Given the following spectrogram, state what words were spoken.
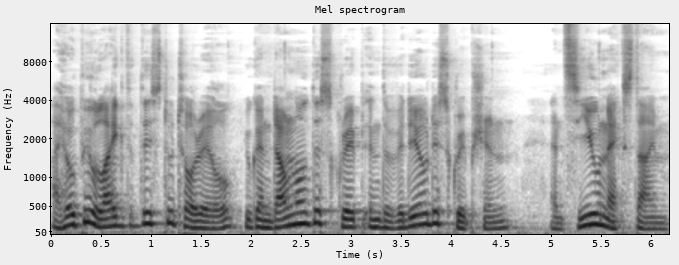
I hope you liked this tutorial, you can download the script in the video description and see you next time.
